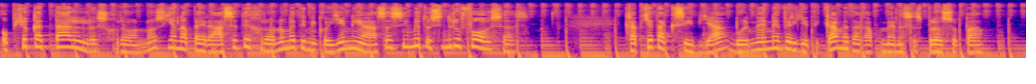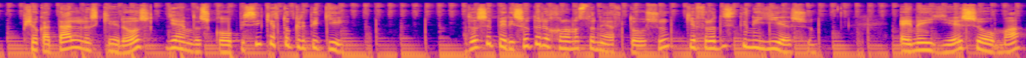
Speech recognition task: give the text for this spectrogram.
ο πιο κατάλληλος χρόνος για να περάσετε χρόνο με την οικογένειά σας ή με τον σύντροφό σας. Κάποια ταξίδια μπορεί να είναι ευεργετικά με τα αγαπημένα σας πρόσωπα πιο κατάλληλος καιρός για ενδοσκόπηση και αυτοκριτική. Δώσε περισσότερο χρόνο στον εαυτό σου και φρόντισε την υγεία σου. Ένα υγιές σώμα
